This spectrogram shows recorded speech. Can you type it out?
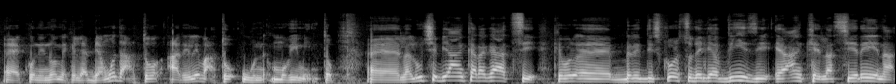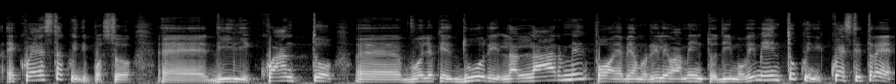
eh, con il nome che gli abbiamo dato ha rilevato un movimento. Eh, la luce bianca ragazzi che, eh, per il discorso degli avvisi e anche la sirena è questa quindi posso eh, dirgli quanto eh, voglio che duri l'allarme. Poi abbiamo il rilevamento di movimento quindi queste tre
